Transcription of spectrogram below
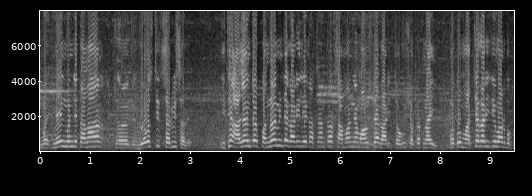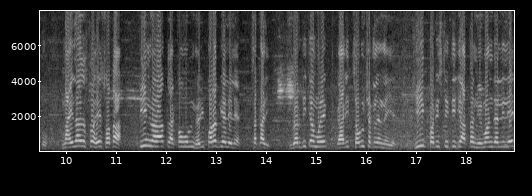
मेन म्हणजे त्यांना व्यवस्थित सर्व्हिस हवे. इथे आल्यानंतर पंधरा मिनटं गाडी लेट असल्यानंतर सामान्य माणूस त्या गाडीत चढू शकत नाही. मग तो मागच्या गाडीची वाट बघतो. नाईलाज असतो हे स्वतः तीन वेळा प्लॅटफॉर्मवरून घरी परत गेलेले आहेत सकाळी. गर्दीच्यामुळे गाडी चढू शकले नाही आहेत ही परिस्थिती जी आता निर्माण झालेली आहे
